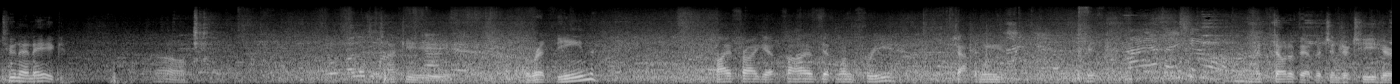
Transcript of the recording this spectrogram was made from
tuna and egg. Oh. Taki. A red bean. Five fry, get five, get one free. Japanese cake. I doubt if they have the ginger tea here.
